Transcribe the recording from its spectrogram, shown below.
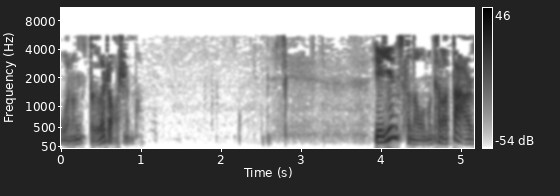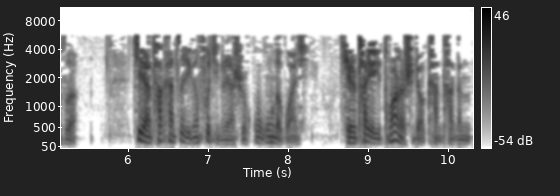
我能得着什么。也因此呢，我们看到大儿子，既然他看自己跟父亲之间是故宫的关系，其实他也以同样的视角看他跟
